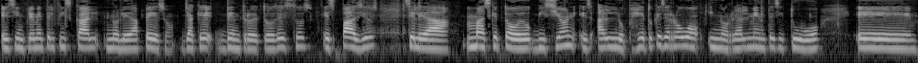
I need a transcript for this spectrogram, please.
es simplemente el fiscal no le da peso, ya que dentro de todos estos espacios se le da más que todo visión es al objeto que se robó y no realmente si tuvo eh,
